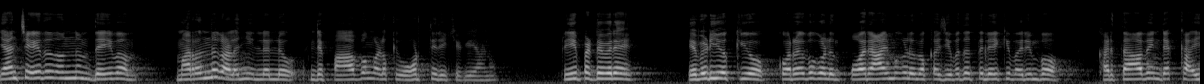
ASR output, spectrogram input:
ഞാൻ ചെയ്തതൊന്നും ദൈവം മറന്നു കളഞ്ഞില്ലല്ലോ എന്റെ പാപങ്ങളൊക്കെ ഓർത്തിരിക്കുകയാണ്. പ്രിയപ്പെട്ടവരെ എവിടെയൊക്കെയോ കുറവുകളും പോരായ്മകളുമൊക്കെ ജീവിതത്തിലേക്ക് വരുമ്പോൾ കർത്താവിന്റെ കൈ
